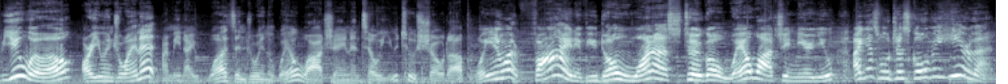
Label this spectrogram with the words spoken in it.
you, Willow? Are you enjoying it? I mean, I was enjoying the whale watching until you two showed up. Well, you know what? Fine, if you don't want us to go whale watching near you, I guess we'll just go over here then.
